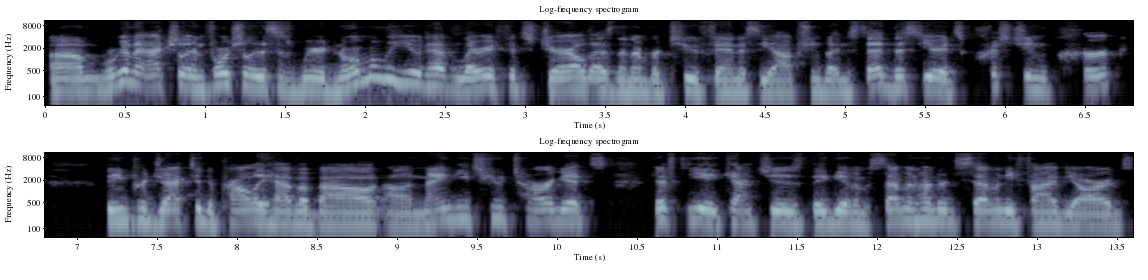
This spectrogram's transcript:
Um, we're going to actually, unfortunately, this is weird. Normally, you would have Larry Fitzgerald as the number two fantasy option, but instead this year it's Christian Kirk being projected to probably have about uh, 92 targets, 58 catches. They give him 775 yards.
